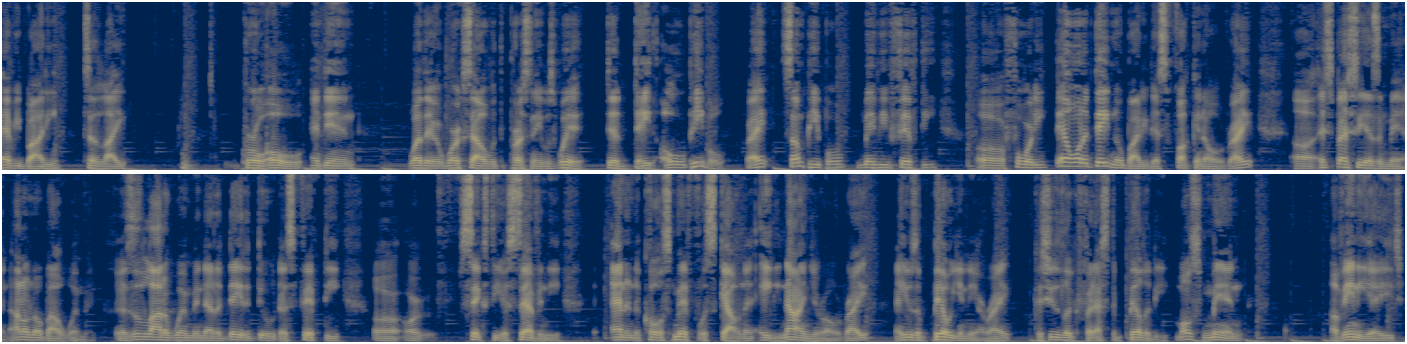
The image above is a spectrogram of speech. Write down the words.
everybody to like grow old and then whether it works out with the person he was with, to date old people, right? Some people, maybe 50 or 40, they don't want to date nobody that's fucking old, right? Uh, especially as a man. I don't know about women. There's a lot of women that'll date a dude that's 50 or, or 60 or 70. Anna Nicole Smith was scouting an 89 year old, right? And he was a billionaire, right? Because she was looking for that stability. Most men of any age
